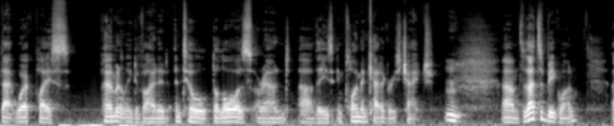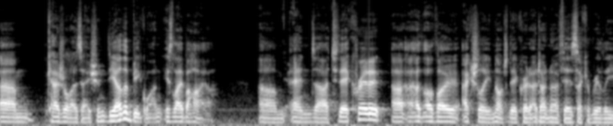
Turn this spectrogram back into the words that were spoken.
that workplace permanently divided until the laws around uh, these employment categories change. Um, so that's a big one. Um, casualisation. The other big one is labour hire. Um, And uh, to their credit, uh, although actually not to their credit, I don't know if there's like a really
